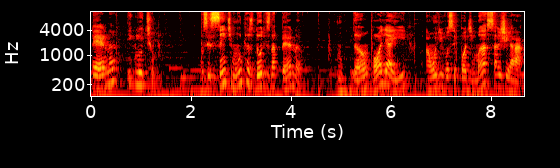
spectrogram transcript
perna e glúteo. Você sente muitas dores na perna. Então, olha aí aonde você pode massagear.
